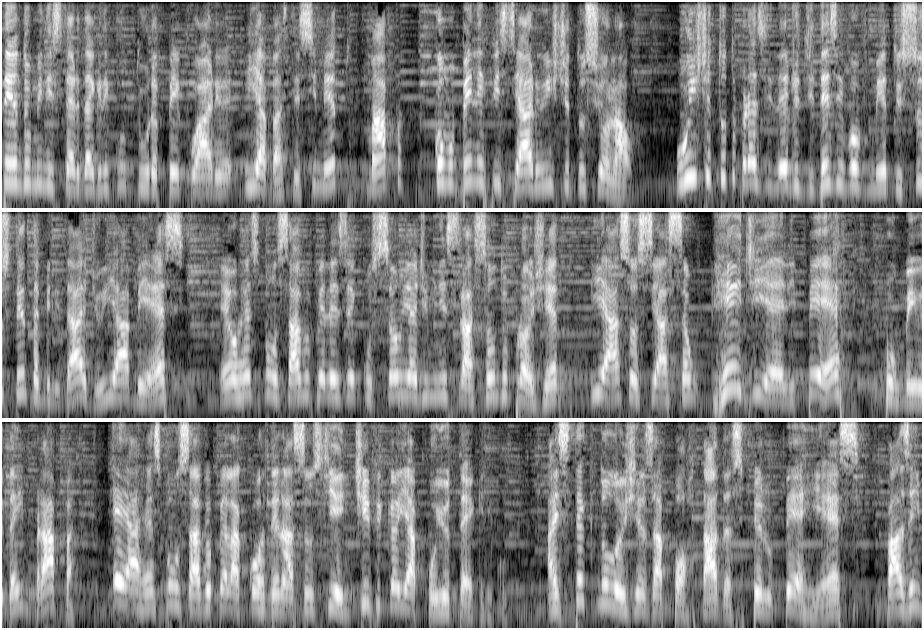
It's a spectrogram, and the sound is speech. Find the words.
tendo o Ministério da Agricultura, Pecuária e Abastecimento, MAPA, como beneficiário institucional. O Instituto Brasileiro de Desenvolvimento e Sustentabilidade, o IABS, é o responsável pela execução e administração do projeto e a associação Rede LPF, por meio da Embrapa, é a responsável pela coordenação científica e apoio técnico. As tecnologias aportadas pelo PRS fazem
